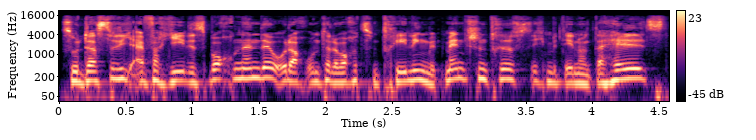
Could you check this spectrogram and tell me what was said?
so dass du dich einfach jedes Wochenende oder auch unter der Woche zum Training mit Menschen triffst, dich mit denen unterhältst,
